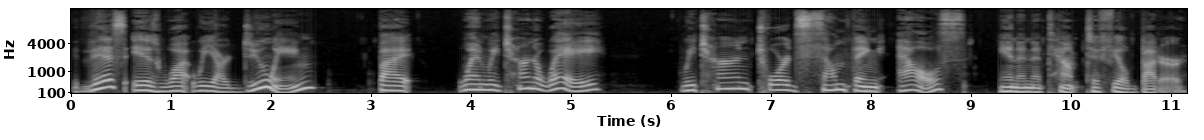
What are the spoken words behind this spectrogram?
this is what we are doing. But when we turn away, we turn towards something else in an attempt to feel better.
